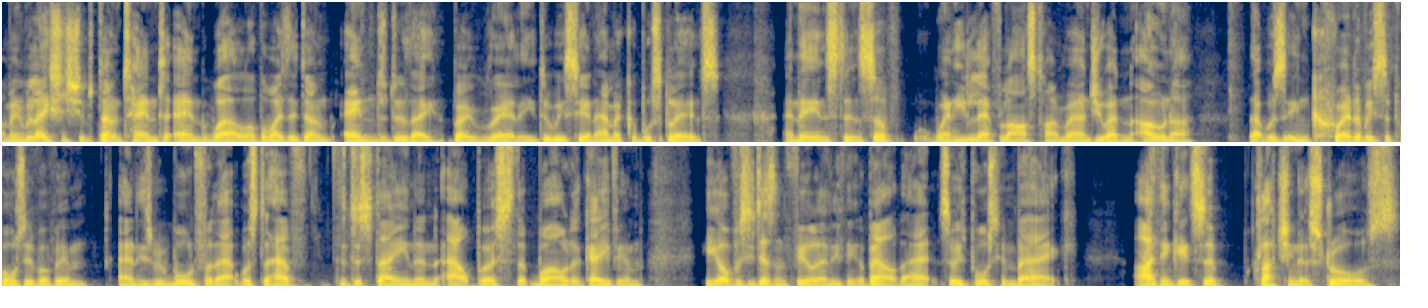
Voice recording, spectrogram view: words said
I mean, relationships don't tend to end well, otherwise they don't end, do they? Very rarely do we see an amicable split. And the instance of when he left last time round, you had an owner that was incredibly supportive of him, and his reward for that was to have the disdain and outbursts that Wilder gave him. He obviously doesn't feel anything about that, so he's brought him back. I think it's a clutching at straws.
